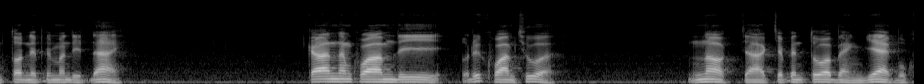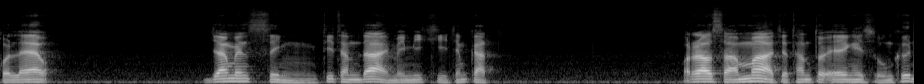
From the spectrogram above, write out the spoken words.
ำตนให้เป็นบัณฑิตได้ การทำความดีหรือความชั่ว นอกจากจะเป็นตัวแบ่งแยกบุคคลแล้ว ยังเป็นสิ่งที่ทำได้ไม่มีขีดจำกัด เราสามารถจะทำตัวเองให้สูงขึ้น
